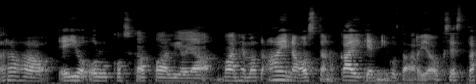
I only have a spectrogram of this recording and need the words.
rahaa, ei ole ollut koskaan paljon ja vanhemmat aina ostanut kaiken niin kuin tarjouksesta.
